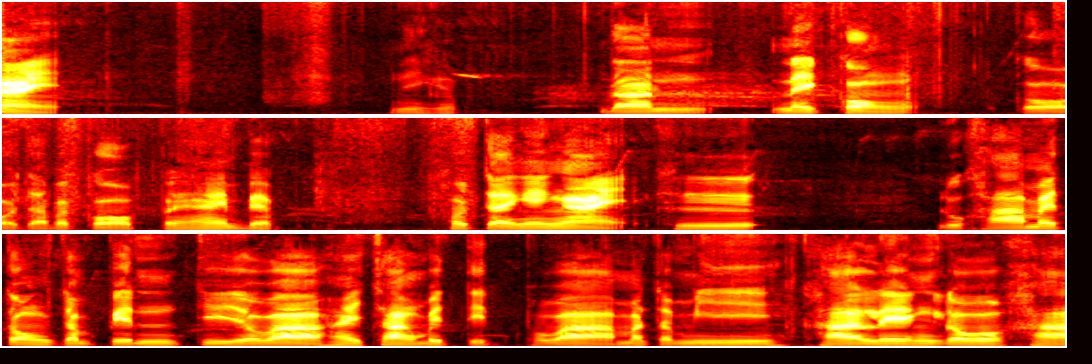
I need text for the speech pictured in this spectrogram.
ง่าย นี่ครับ ด้านในกล่องก็จะประกอบไปให้แบบเข้าใจง่าย ๆ คือลูกค้าไม่ต้องจำเป็นที่จะว่าให้ช่างไปติด เพราะว่ามันจะมีค่าแรงแล้วก็ค่า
